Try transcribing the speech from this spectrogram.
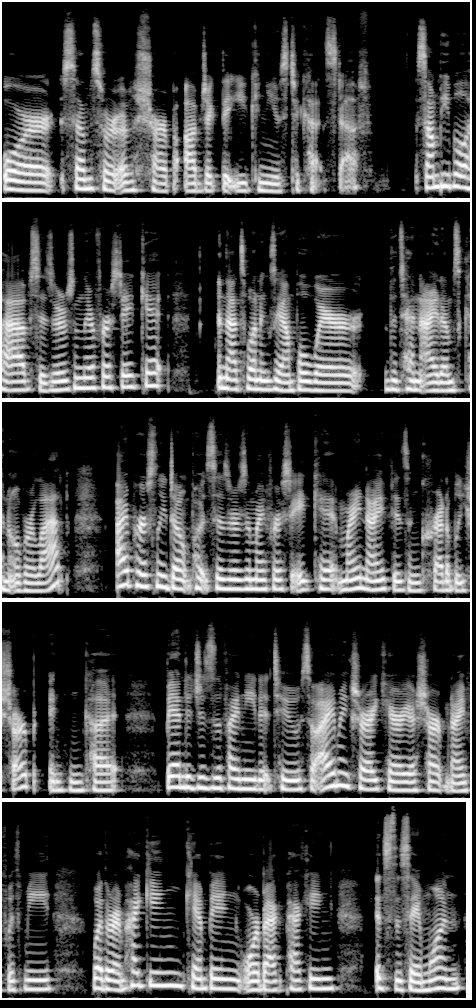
or some sort of sharp object that you can use to cut stuff. Some people have scissors in their first aid kit, and that's one example where the 10 items can overlap. I personally don't put scissors in my first aid kit. My knife is incredibly sharp and can cut bandages if I need it to, so I make sure I carry a sharp knife with me, whether I'm hiking, camping, or backpacking. It's the same one.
